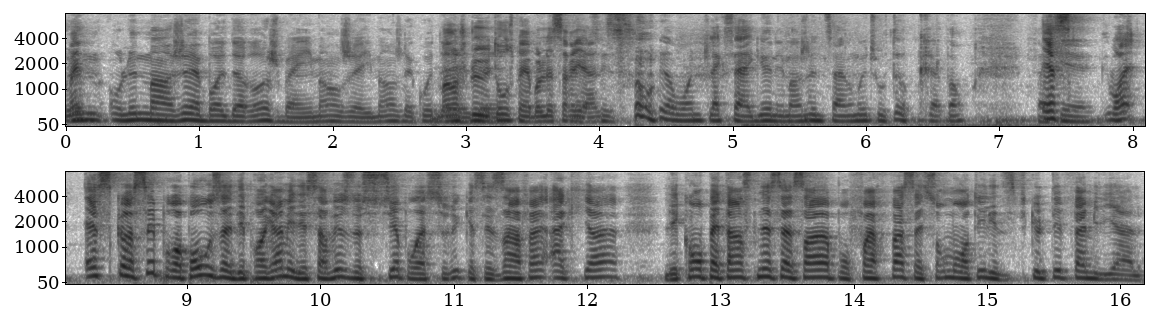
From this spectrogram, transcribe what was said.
Au Même- lieu, de, au lieu de manger un bol de roche, ben il mange, il mange de quoi de, mangent de- deux toasts et un bol de Ben, céréales. C'est ça, on une claque sa gueule et manger une sandwich au ouais. SKC propose des programmes et des services de soutien pour assurer que ces enfants acquièrent les compétences nécessaires pour faire face et surmonter les difficultés familiales?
